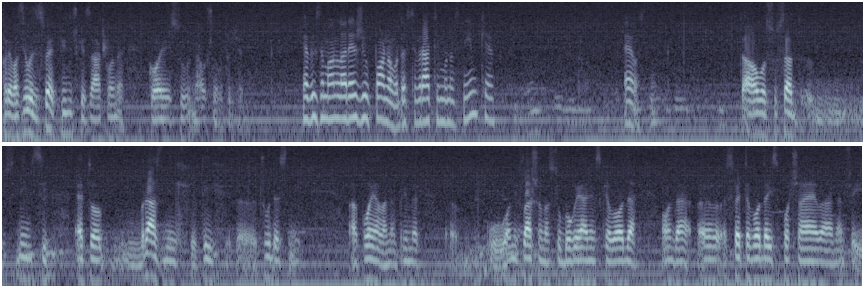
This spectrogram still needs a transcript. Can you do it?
prevazilazi sve fizičke zakone koje su naučno utvrđene. Ja bih zamolila režiju ponovo da se vratimo na snimke. Evo snimke. Da, ovo su sad mm, snimci eto, raznih tih e, čudesnih pojava, na primjer, u onim flašama su bogojavljenska voda, onda e, sveta voda iz počajeva, znači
